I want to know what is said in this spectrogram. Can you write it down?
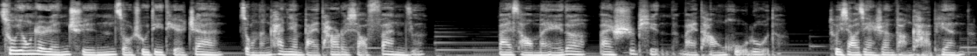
簇拥着人群走出地铁站，总能看见摆摊的小贩子，卖草莓的、卖饰品的、卖糖葫芦的、推销健身房卡片的。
